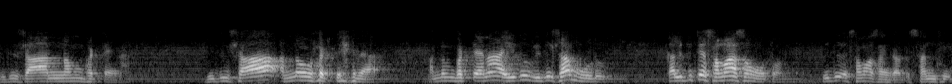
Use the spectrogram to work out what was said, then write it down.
విదుషాన్నం భట్టేనా. విదుష అన్నం భట్టేనా. అన్నం భట్టేనా ఐదు విదుష మూడు. కలిపితే సమాసం అవుతుంది. విధి సమాసం కాదు సంధి.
